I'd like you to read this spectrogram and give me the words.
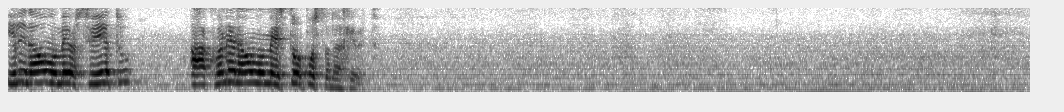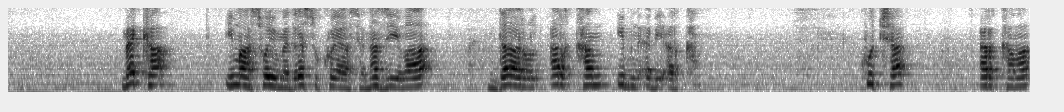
ili na ovome još svijetu, a ako ne na ovome 100% na ahiretu. Meka ima svoju medresu koja se naziva Darul Arqam ibn Abi Arqam. Kuća Arqama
